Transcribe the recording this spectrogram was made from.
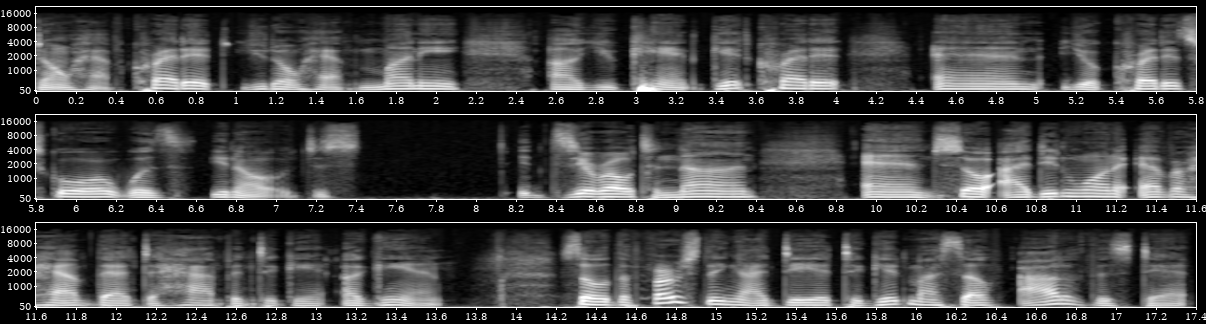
don't have credit, you don't have money, uh, you can't get credit, and your credit score was, you know, just zero to none. And so I didn't want to ever have that to happen to again. So the first thing I did to get myself out of this debt,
